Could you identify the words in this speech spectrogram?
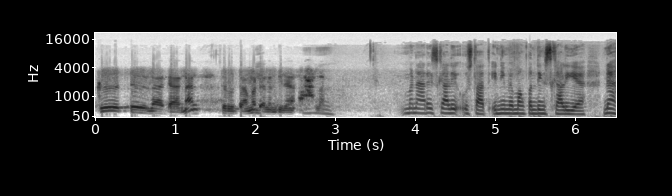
keteladanan terutama dalam bidang akhlak. Menarik sekali Ustadz, ini memang penting sekali ya. Nah,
